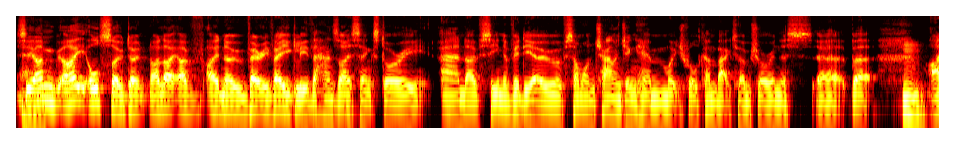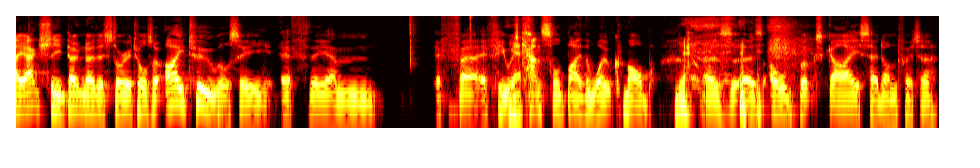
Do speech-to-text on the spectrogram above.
See, I'm. I also don't. I like. I've. I know very vaguely the Hans Eysenck story, and I've seen a video of someone challenging him, which we'll come back to, I'm sure, in this. Uh, but Hmm. I actually don't know this story at all. So I too will see if the um, if uh, if he was Yes. cancelled by the woke mob, Yeah, as as old books guy said on Twitter.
